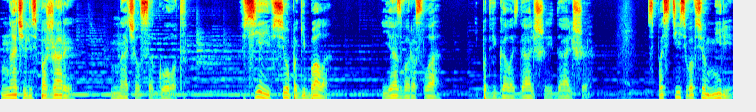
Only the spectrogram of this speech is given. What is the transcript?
Начались пожары, начался голод. Все и все погибало. Язва росла и подвигалась дальше и дальше. Спастись во всем мире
